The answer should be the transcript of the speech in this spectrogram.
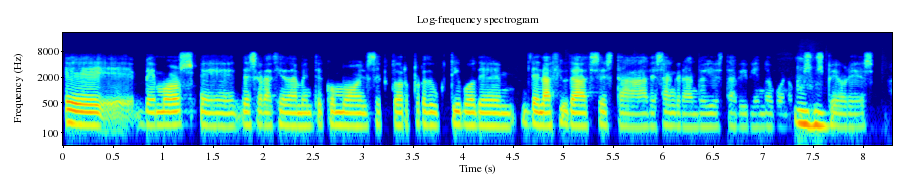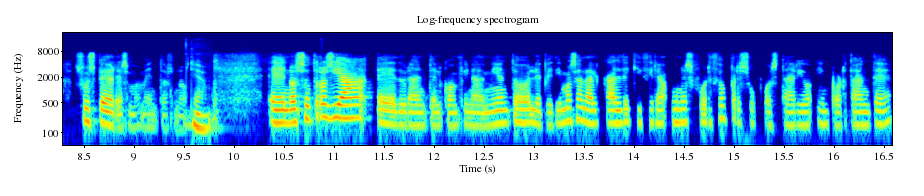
eh, vemos eh, desgraciadamente como el sector productivo de, la ciudad se está desangrando y está viviendo bueno, pues sus, peores, sus peores momentos. ¿no? Eh, nosotros ya durante el confinamiento le pedimos al alcalde que hiciera un esfuerzo presupuestario importante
